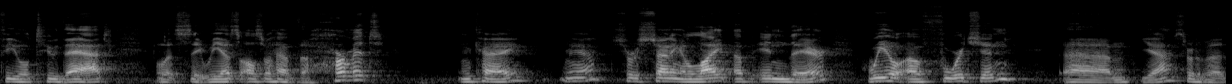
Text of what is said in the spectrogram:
feel to that. Let's see, we also have the hermit, okay, yeah, sort of shining a light up in there. Wheel of Fortune, um, yeah, sort of a,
